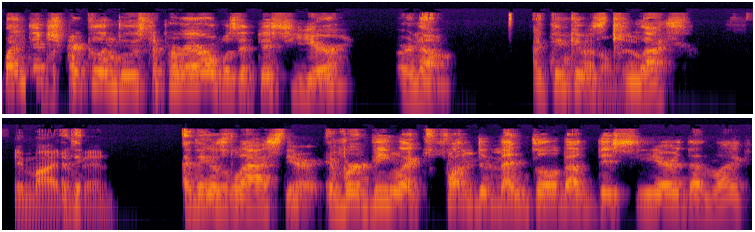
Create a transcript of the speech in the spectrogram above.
When did Strickland lose to Pereira? Was it this year or no? I think it was last. It might have been. I think it was last year. If we're being like fundamental about this year, then like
